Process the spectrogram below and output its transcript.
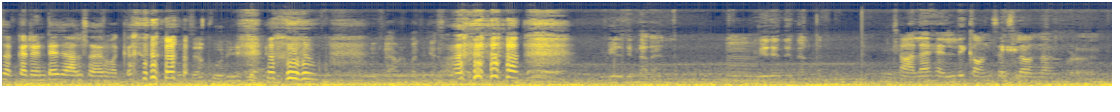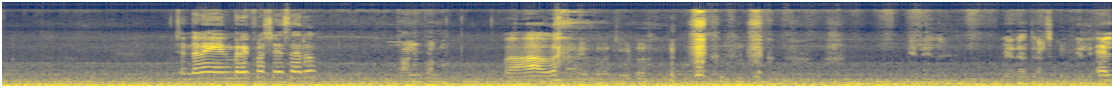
దోశ ఒక్కటి ఉంటే చాలు సార్ మాకు. చాలా హెల్దీ కాన్సెప్ట్స్లో ఉన్నాం ఇప్పుడు. చందన ఏం బ్రేక్ఫాస్ట్ చేశారు? వావ్ మంచిగా ఉంటుంది. వెళ్ళేదా వేదాంతరాల స్కూల్కి వెళ్ళి ఎల్-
